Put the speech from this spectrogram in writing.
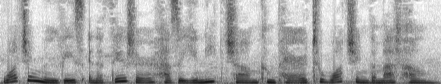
Watching movies in a theatre has a unique charm compared to watching them at home.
